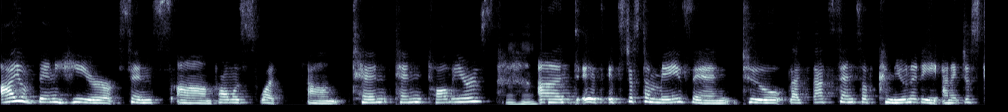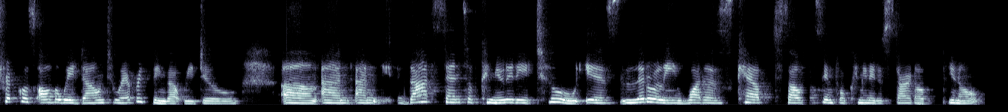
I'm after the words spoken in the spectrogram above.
I have been here since um, for almost what um, 10, 10, 12 years. Mm-hmm. And it, it's just amazing to like that sense of community. And it just trickles all the way down to everything that we do. Um, and, and that sense of community too is literally what has kept South Simcoe Community Startup, you know,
